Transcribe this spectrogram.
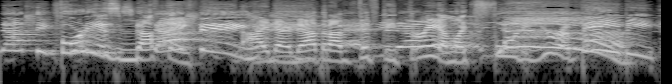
nothing. 40, 40 is nothing. nothing. I know. Now that I'm 53, you know, I'm like 40. Yeah. You're a baby.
